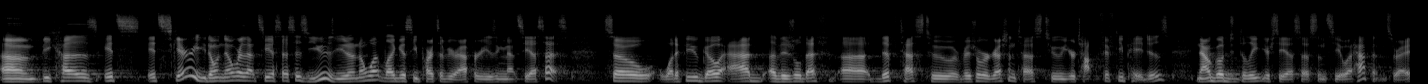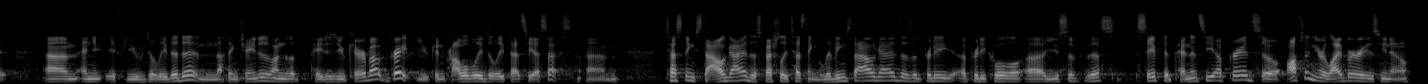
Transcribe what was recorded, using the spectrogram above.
Um, because it's, it's scary. You don't know where that CSS is used. You don't know what legacy parts of your app are using that CSS. So what if you go add a visual def, uh, diff test to, a visual regression test to your top 50 pages, now go to delete your CSS and see what happens, right? Um, and you, if you've deleted it and nothing changes on the pages you care about, great, you can probably delete that CSS. Um, testing style guides, especially testing living style guides is a pretty, a pretty cool uh, use of this. Safe dependency upgrades, so often your libraries, you know,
